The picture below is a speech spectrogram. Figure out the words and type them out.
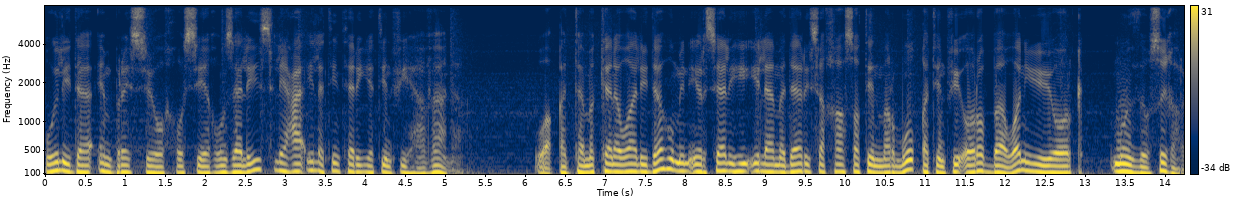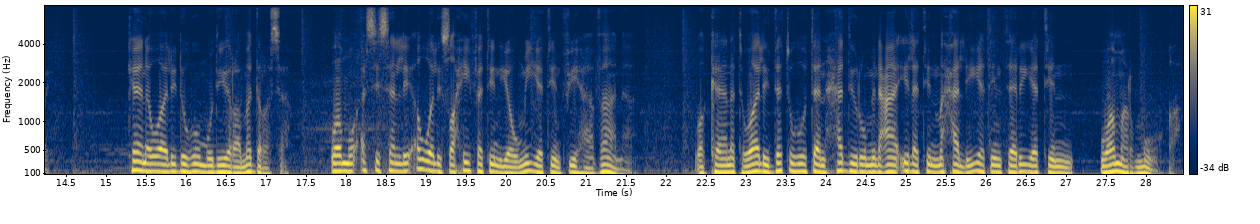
ولد إمبريسيو خوسيه غونزاليس لعائلة ثرية في هافانا. وقد تمكن والداه من إرساله إلى مدارس خاصة مرموقة في أوروبا ونيويورك منذ صغره. كان والده مدير مدرسة ومؤسسا لأول صحيفة يومية في هافانا. وكانت والدته تنحدر من عائلة محلية ثرية ومرموقة.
